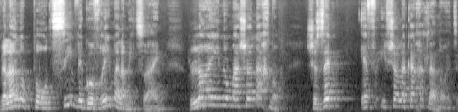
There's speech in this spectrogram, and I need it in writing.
ולא היינו פורצים וגוברים על המצרים, לא היינו מה שאנחנו. שזה, אי אפשר לקחת לנו את זה.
